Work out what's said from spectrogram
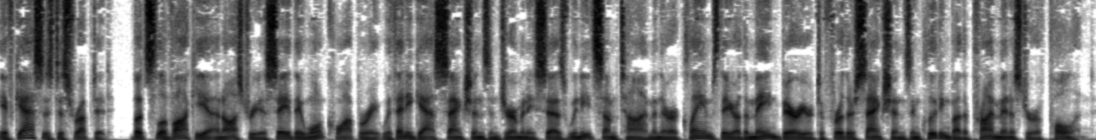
if gas is disrupted, but Slovakia and Austria say they won't cooperate with any gas sanctions, and Germany says we need some time, and there are claims they are the main barrier to further sanctions, including by the Prime Minister of Poland.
